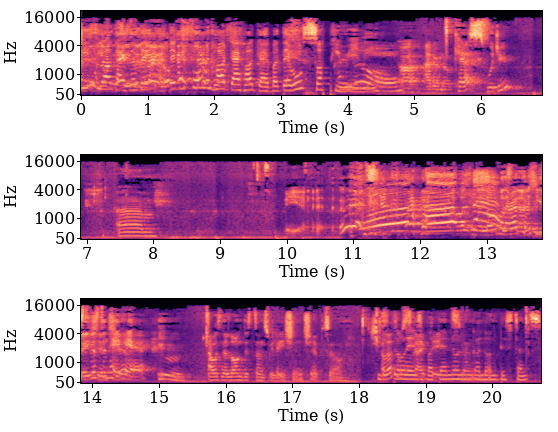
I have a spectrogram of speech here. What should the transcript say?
TCR guys, they, they, they be forming hard guy, hard guy, but they're all soppy, really. Uh, I don't know. Kess, would you? Um. Yeah. For the record, she's twisting her hair. I was in a long distance relationship, so She a lot still of is, Skype but they're no longer long distance.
